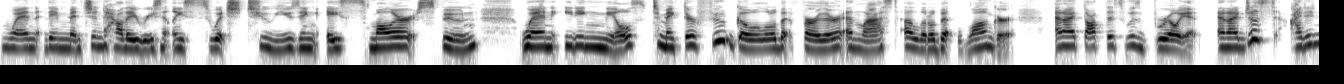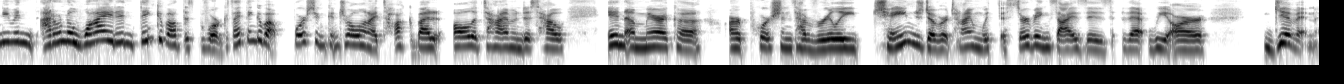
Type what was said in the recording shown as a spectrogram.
when they mentioned how they recently switched to using a smaller spoon when eating meals to make their food go a little bit further and last a little bit longer. And I thought this was brilliant. And I just, I didn't even, I don't know why I didn't think about this before because I think about portion control and I talk about it all the time and just how in America, our portions have really changed over time with the serving sizes that we are given.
